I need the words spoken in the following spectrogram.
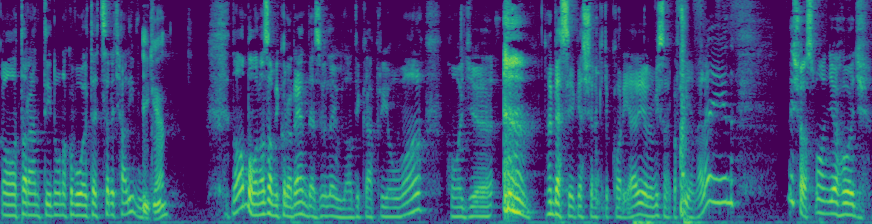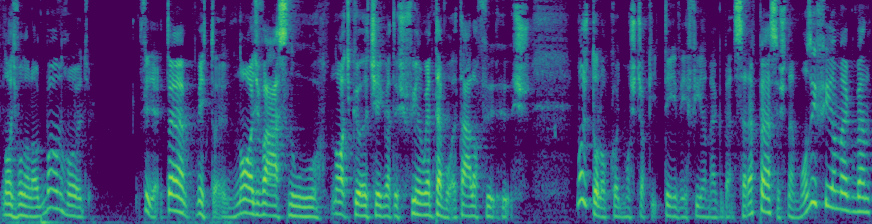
a Tarantinónak volt egyszer egy Hollywood? Igen. Na abban van az, amikor a rendező leül a DiCaprio-val, hogy, hogy beszélgessenek egy a karrierjéről, viszonylag a film elején, és azt mondja, hogy nagy vonalakban, hogy figyelj, te, mit tudom, nagy vásznú, nagy költségvetésű filmben te voltál a főhős. Most dolog, hogy most csak itt tévéfilmekben szerepelsz, és nem mozifilmekben,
